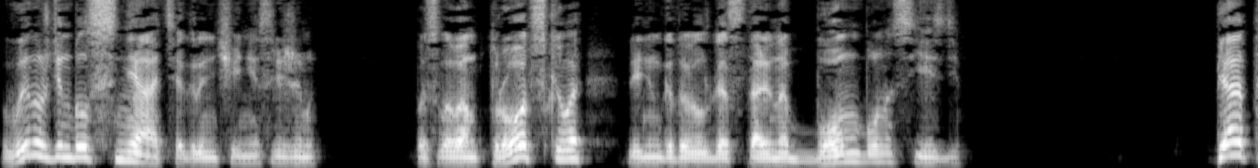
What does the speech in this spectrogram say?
вынужден был снять ограничения с режима. По словам Троцкого, Ленин готовил для Сталина бомбу на съезде. 5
